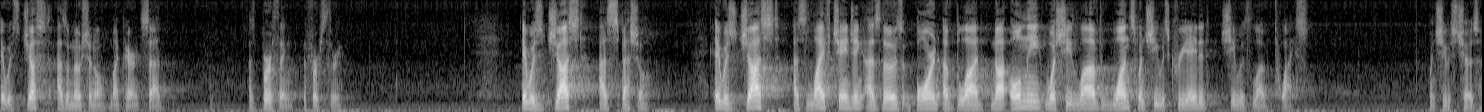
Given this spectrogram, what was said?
It was just as emotional, my parents said, as birthing the first three. It was just as special. It was just as life changing as those born of blood. Not only was she loved once when she was created, she was loved twice when she was chosen.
